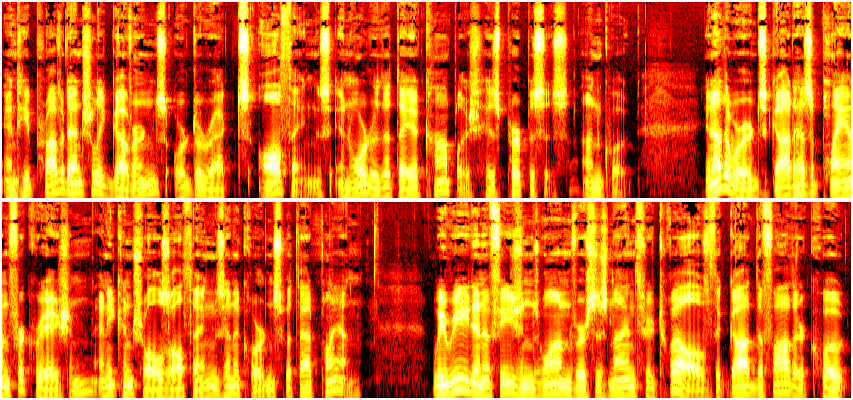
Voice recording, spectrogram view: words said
and he providentially governs or directs all things in order that they accomplish his purposes. Unquote. In other words, God has a plan for creation, and he controls all things in accordance with that plan. We read in Ephesians 1, verses 9 through 12, that God the Father, quote,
